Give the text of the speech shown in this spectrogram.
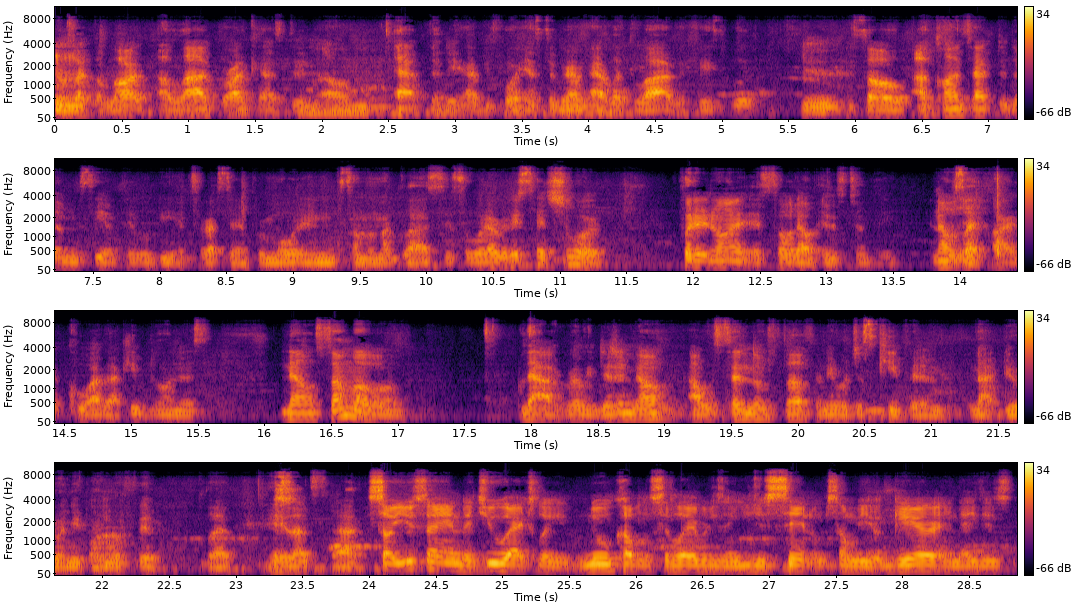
It was like a live, a live broadcasting um, app that they had before Instagram had like live and Facebook. Mhm. So I contacted them to see if they would be interested in promoting some of my glasses or whatever. They said, sure. Put it on, it sold out instantly. And I was like, all right, cool, I gotta keep doing this. Now, some of them that I really didn't know, I would send them stuff and they would just keep it and not do anything with it. But hey, that's that. So you're saying that you actually knew a couple of celebrities and you just sent them some of your gear and they just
